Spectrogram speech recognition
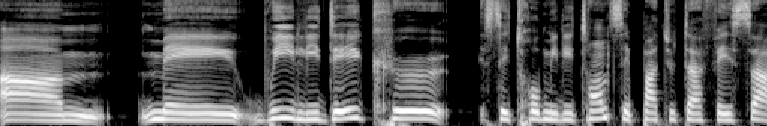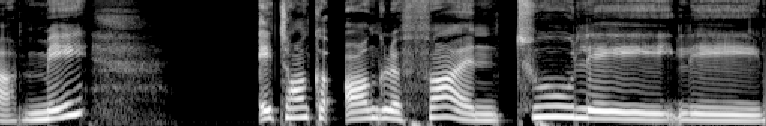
Um, mais oui, l'idée que c'est trop militante, c'est pas tout à fait ça. Mais étant qu'anglophone, tous les,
